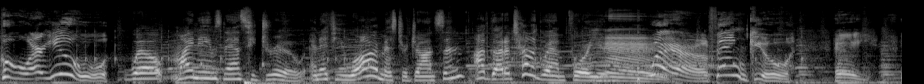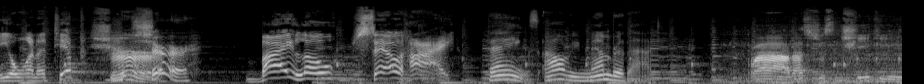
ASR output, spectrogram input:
Who are you? Well, my name's Nancy Drew, and if you are Mr. Johnson, I've got a telegram for you. Yay! Well, thank you. Hey, you want a tip? Sure. Sure. Buy low, sell high. Thanks. I'll remember that. Wow, that's just cheeky.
